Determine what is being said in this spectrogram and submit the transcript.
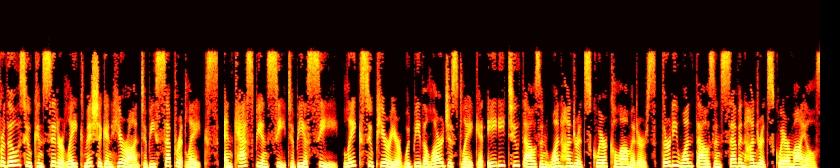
For those who consider Lake Michigan-Huron to be separate lakes, and Caspian Sea to be a sea, Lake Superior would be the largest lake at 82,100 square kilometers 31,700 square miles.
